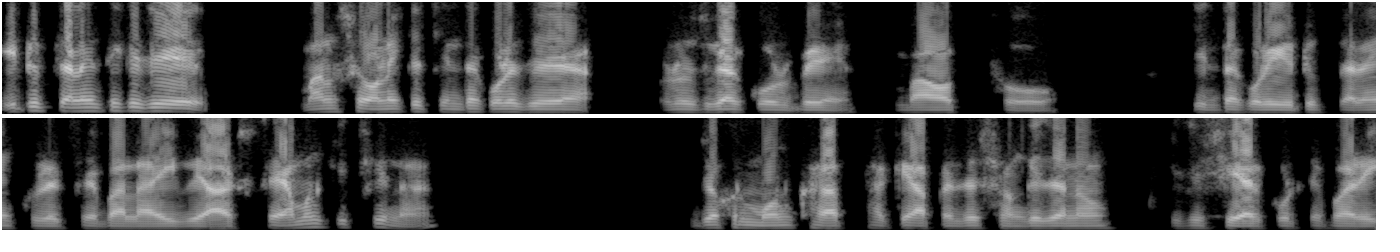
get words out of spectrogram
ইউটিউব চ্যানেল থেকে যে মানুষে অনেকে চিন্তা করে যে রোজগার করবে বা অর্থ চিন্তা করে ইউটিউব চ্যানেল খুলেছে বা লাইভে আসছে এমন কিছুই না। যখন মন খারাপ থাকে আপনাদের সঙ্গে যেন কিছু শেয়ার করতে পারি।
